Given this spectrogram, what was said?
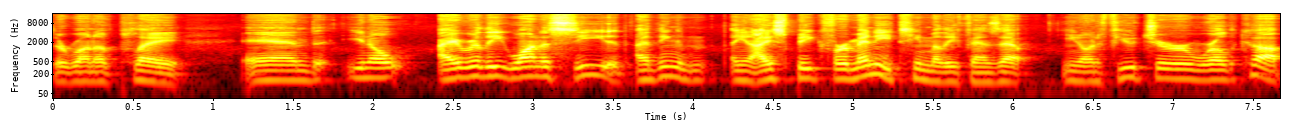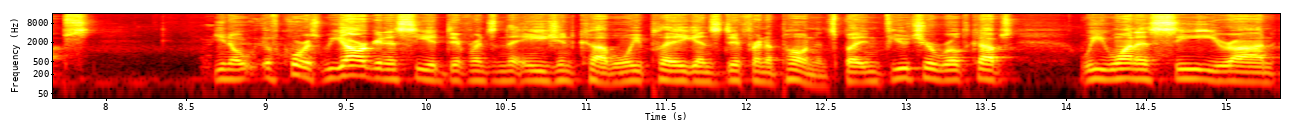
the run of play. And you know, I really want to see. I think you know, I speak for many Team Melli fans that you know in future World Cups, you know, of course, we are going to see a difference in the Asian Cup when we play against different opponents. But in future World Cups, we want to see Iran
